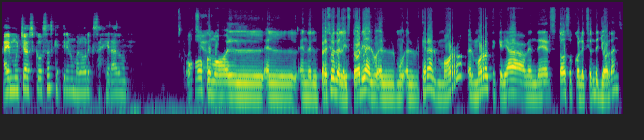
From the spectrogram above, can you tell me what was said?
hay muchas cosas que tienen un valor exagerado. O como el, el, en el precio de la historia, el, el, ¿qué era? ¿El morro? el morro que quería vender toda su colección de Jordans.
